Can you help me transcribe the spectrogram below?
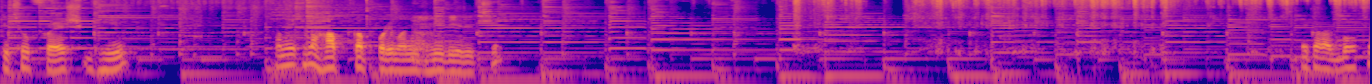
কিছু ফ্রেশ ঘি। আমি এখানে হাফ কাপ পরিমাণ ঘি দিয়ে দিচ্ছি। এটা রাখব হচ্ছে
